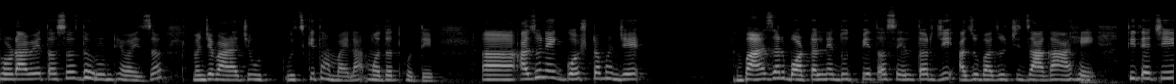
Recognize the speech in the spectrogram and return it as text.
थोडा वेळ तसंच धरून ठेवायचं. म्हणजे बाळाची उच उचकी थांबायला मदत होते. अजून एक गोष्ट म्हणजे बाळ जर बॉटलने दूध पित असेल तर जी आजूबाजूची जागा आहे ती त्याची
